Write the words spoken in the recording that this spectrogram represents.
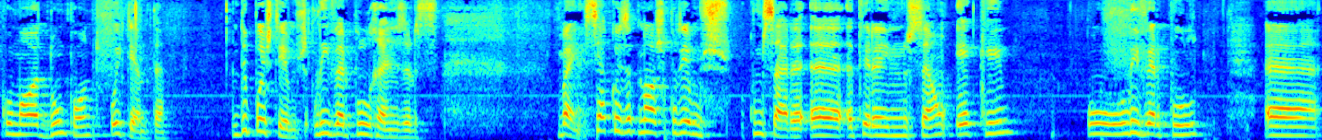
com uma odd de 1,80. Depois temos Liverpool Rangers. Bem, se há coisa que nós podemos começar a, a ter em noção é que o Liverpool uh,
